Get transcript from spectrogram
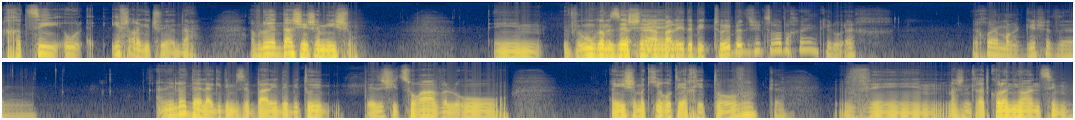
חצי, הוא, אי אפשר להגיד שהוא ידע, אבל הוא ידע שיש שם מישהו. אמ, והוא גם זה ש... זה היה בא לידי ביטוי באיזושהי צורה בחיים? כאילו, איך... איך הוא היה מרגיש את זה? אני לא יודע להגיד אם זה בא לידי ביטוי באיזושהי צורה, אבל הוא האיש שמכיר אותי הכי טוב, כן. ומה שנקרא, את כל הניואנסים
